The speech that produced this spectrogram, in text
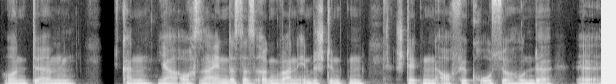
und ähm, kann ja auch sein, dass das irgendwann in bestimmten Städten auch für große Hunde äh,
